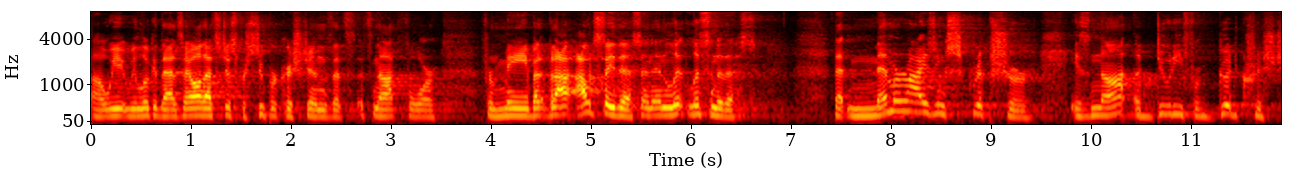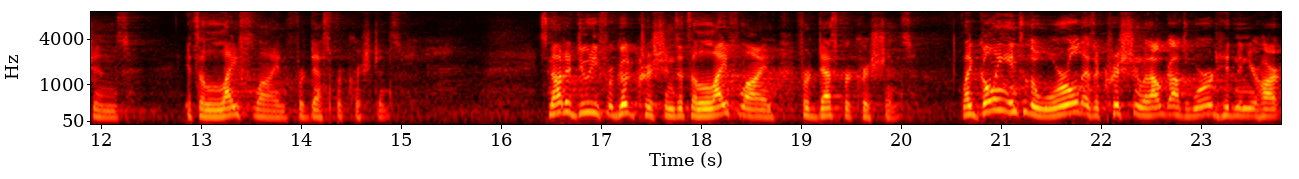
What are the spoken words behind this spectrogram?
uh, we, we look at that and say, oh, that's just for super Christians. That's, it's not for, for me. But, but I, I would say this, and, and li- listen to this that memorizing scripture is not a duty for good Christians, it's a lifeline for desperate Christians. It's not a duty for good Christians, it's a lifeline for desperate Christians. Like going into the world as a Christian without God's word hidden in your heart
